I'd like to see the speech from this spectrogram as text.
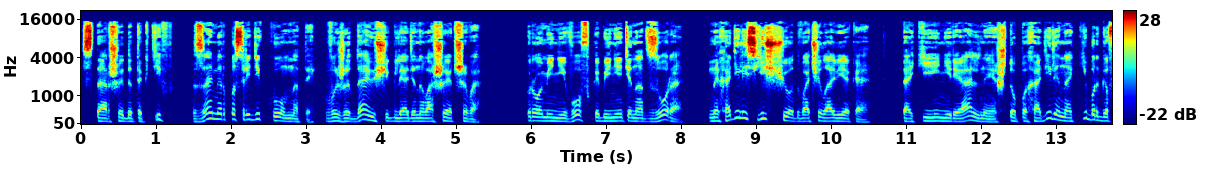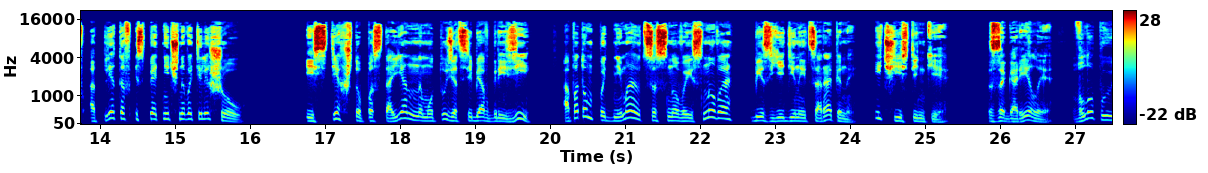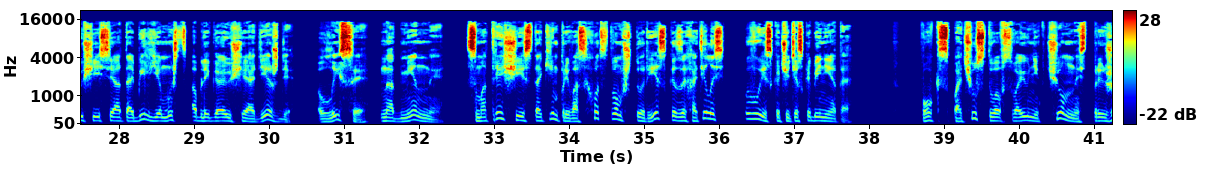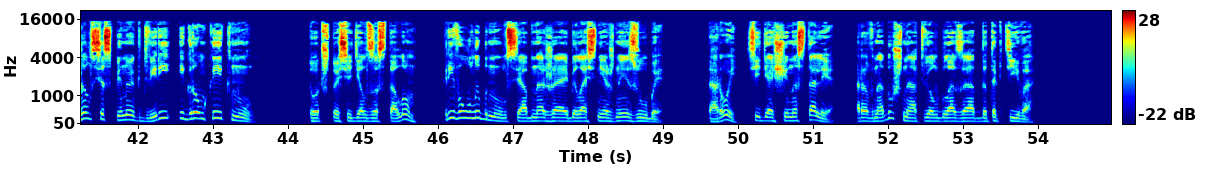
Старший детектив замер посреди комнаты, выжидающий, глядя на вошедшего. Кроме него в кабинете надзора находились еще два человека, такие нереальные, что походили на киборгов-атлетов из пятничного телешоу. Из тех, что постоянно мутузят себя в грязи, а потом поднимаются снова и снова без единой царапины и чистенькие. Загорелые, в лопающейся от обилья мышц облегающей одежде, лысые, надменные, смотрящие с таким превосходством, что резко захотелось выскочить из кабинета. Фокс, почувствовав свою никчемность, прижался спиной к двери и громко икнул. Тот, что сидел за столом, криво улыбнулся, обнажая белоснежные зубы. Второй, сидящий на столе, равнодушно отвел глаза от детектива.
